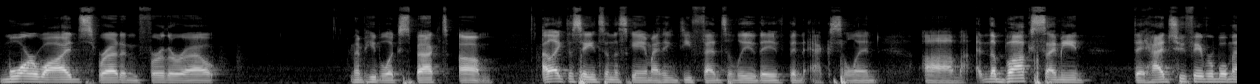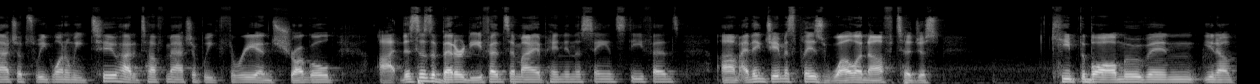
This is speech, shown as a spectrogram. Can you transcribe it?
more widespread and further out than people expect. Um, I like the Saints in this game. I think defensively they've been excellent. Um, the Bucks, I mean, they had two favorable matchups week one and week two. Had a tough matchup week three and struggled. Uh, this is a better defense in my opinion. The Saints defense. Um, I think Jameis plays well enough to just keep the ball moving. You know,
